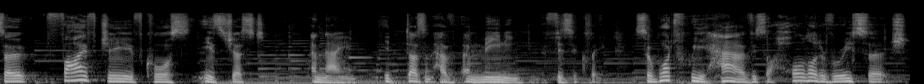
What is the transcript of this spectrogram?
So 5G, of course, is just a name. It doesn't have a meaning physically. So what we have is a whole lot of research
